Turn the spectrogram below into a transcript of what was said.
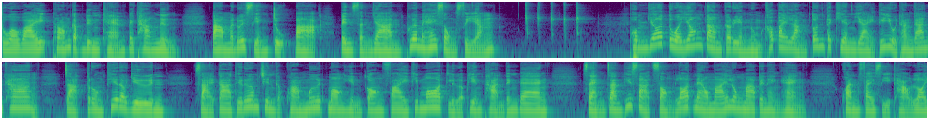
ตัวไว้พร้อมกับดึงแขนไปทางหนึ่ง ตามมาด้วยเสียงจุปาก เป็นสัญญาณเพื่อไม่ให้ส่งเสียง ผมย่อตัวย่องตามกระเหรี่ยงหนุ่มเข้าไปหลังต้นตะเคียนใหญ่ที่อยู่ทางด้านข้าง จากตรงที่เรายืน สายตาที่เริ่มชินกับความมืดมองเห็นกองไฟที่มอดเหลือเพียงฐานแดงๆ แสงจันทร์ที่สาดส่องลอดแนวไม้ลงมาเป็นแห่งๆ ควันไฟสีขาวลอย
